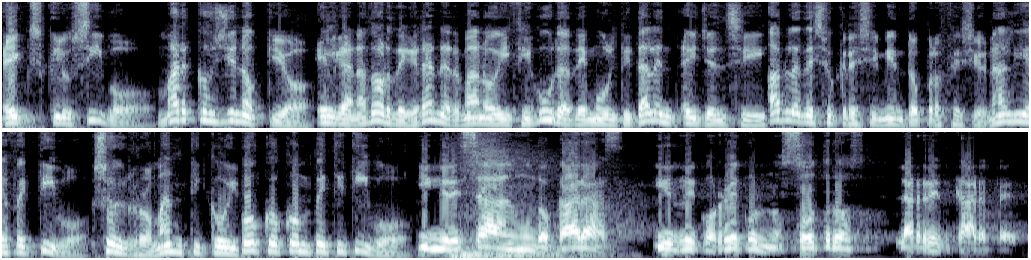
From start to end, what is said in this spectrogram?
Exclusivo. Marcos Genocchio, el ganador de Gran Hermano y figura de Multitalent Agency, habla de su crecimiento profesional y afectivo. Soy romántico y poco competitivo. Ingresá al Mundo Caras y recorre con nosotros la red carpet.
